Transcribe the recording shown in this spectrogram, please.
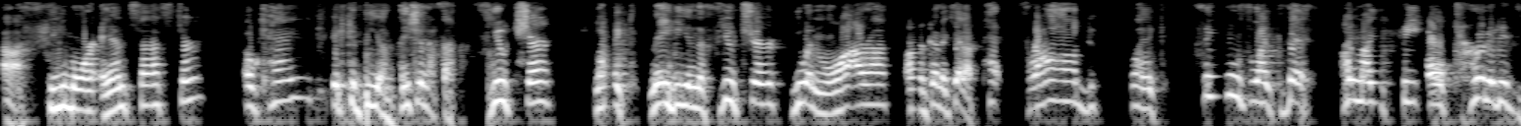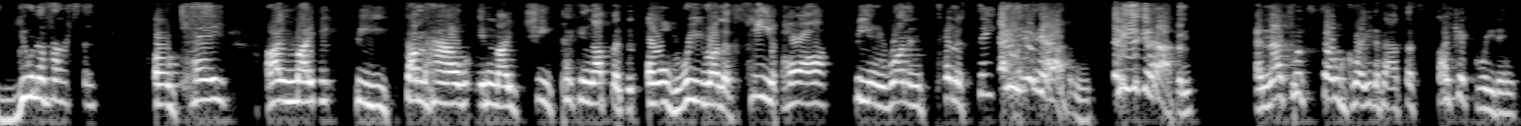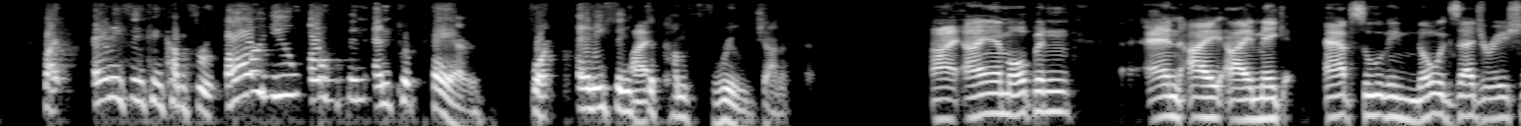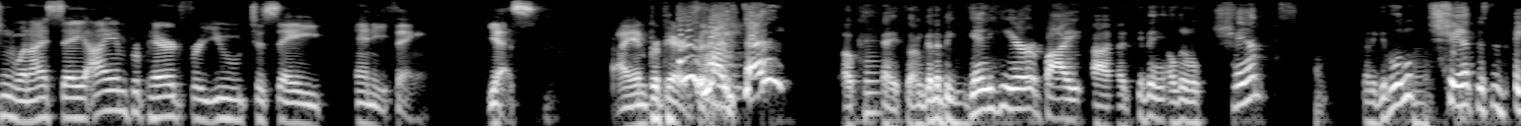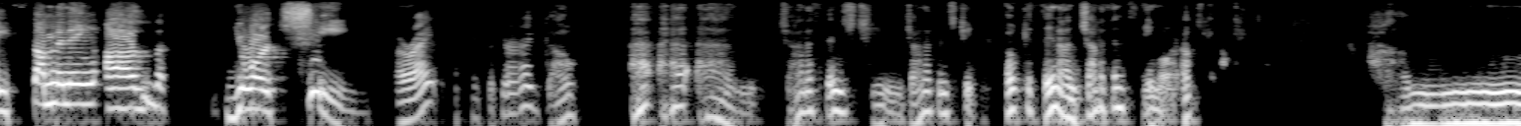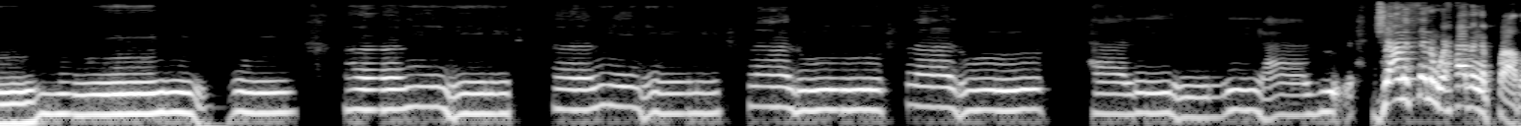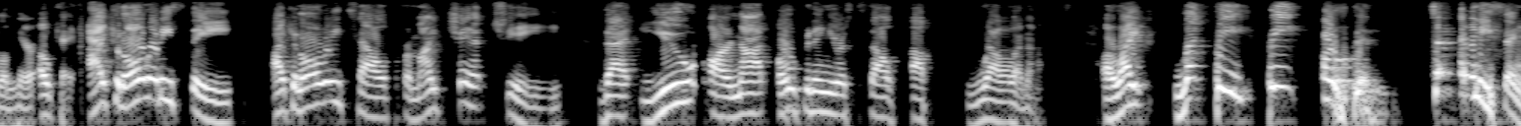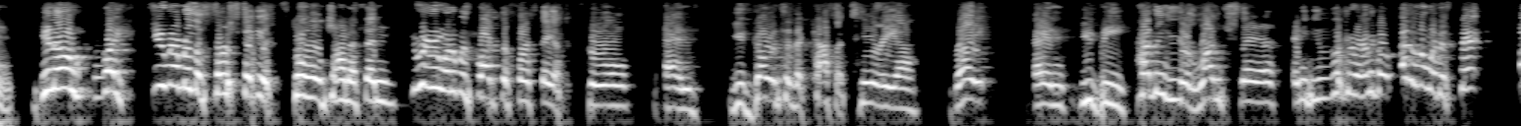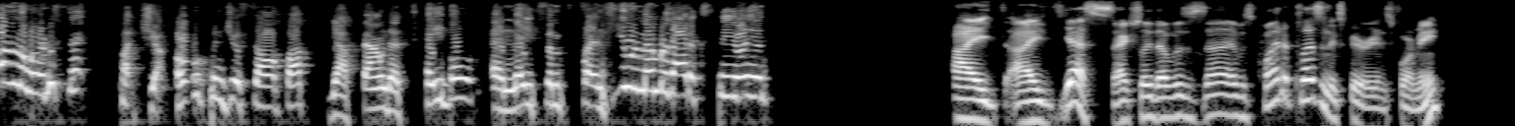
a Seymour ancestor, okay? It could be a vision of the future. Like maybe in the future, you and Lara are going to get a pet frog. Like things like this. I might see alternative universes, okay? I might be somehow in my chi picking up an old rerun of Hee Haw being run in Tennessee. Anything can happen. Anything can happen. And that's what's so great about the psychic reading. But anything can come through. Are you open and prepared for anything I- to come through, Jonathan? I, I am open and I, I make absolutely no exaggeration when I say I am prepared for you to say anything. Yes, I am prepared for All that. right then. Okay, so I'm going to begin here by uh, giving a little chant. I'm going to give a little chant. This is a summoning of your chi. All right. Okay, so here I go. Uh, uh, um, Jonathan's chi. Jonathan's chi. Focus in on Jonathan Seymour. Okay. Okay. Um, honey, honey, la lu, la lu, Hallelujah. hallelujah. Jonathan, we're having a problem here. Okay, I can already see, I can already tell from my chant chi that you are not opening yourself up well enough. All right, let me be open to anything. You know, like, do you remember the first day of school, Jonathan? You remember what it was like the first day of school? And you'd go into the cafeteria, right? And you'd be having your lunch there, and you'd be looking around and go, I don't know where to sit. I don't know where to sit. But you opened yourself up, you found a table and made some friends. You remember that experience? I, I, yes, actually, that was, uh, it was quite a pleasant experience for me.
